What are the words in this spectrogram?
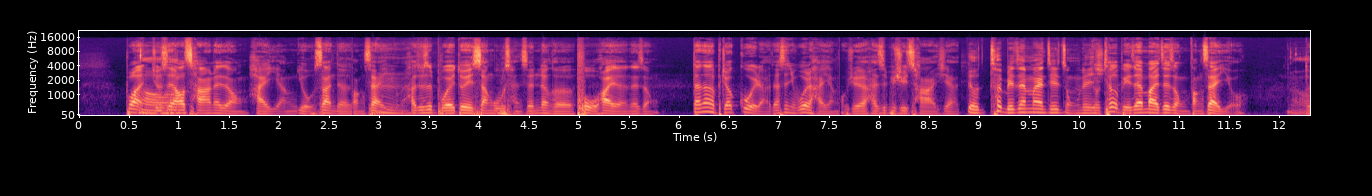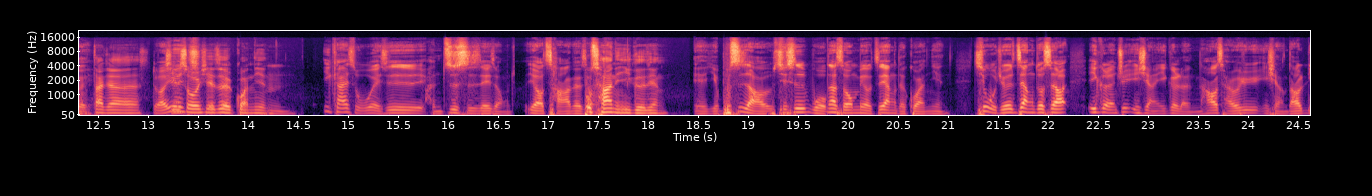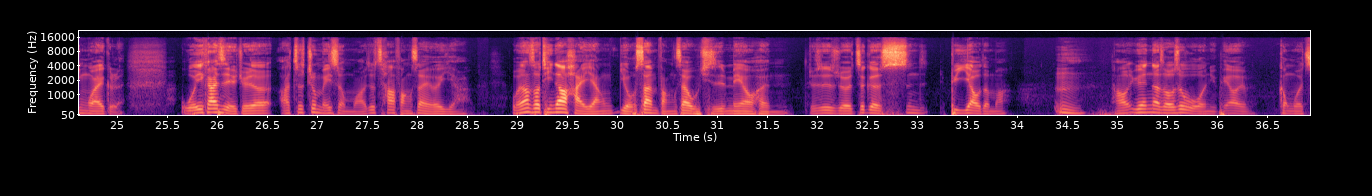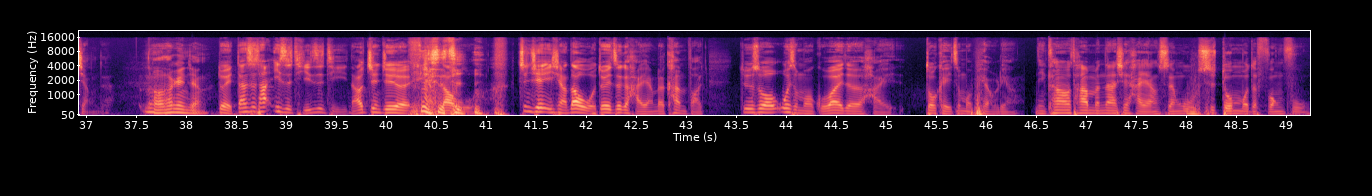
不然你就是要擦那种海洋友善的防晒油，它就是不会对珊瑚产生任何破坏的那种。但那个比较贵啦，但是你为了海洋，我觉得还是必须擦一下。有特别在卖这种类型，有特别在卖这种防晒油。对，大家接受一些这个观念。嗯，一开始我也是很支持这种要擦的，不擦你一个这样。也也不是啊，其实我那时候没有这样的观念。其实我觉得这样都是要一个人去影响一个人，然后才会去影响到另外一个人。我一开始也觉得啊，这就没什么，就擦防晒而已啊。我那时候听到海洋友善防晒，我其实没有很，就是说这个是必要的吗？嗯，然后因为那时候是我女朋友跟我讲的，然后她跟你讲，对，但是她一直提，一直提，然后间接的影响到我，间接影响到我对这个海洋的看法，就是说为什么国外的海都可以这么漂亮？你看到他们那些海洋生物是多么的丰富，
